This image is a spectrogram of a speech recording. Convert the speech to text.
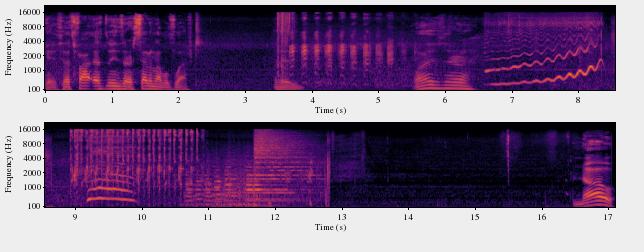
Okay, so that's five. That means there are seven levels left. Okay. Why is there a? No,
